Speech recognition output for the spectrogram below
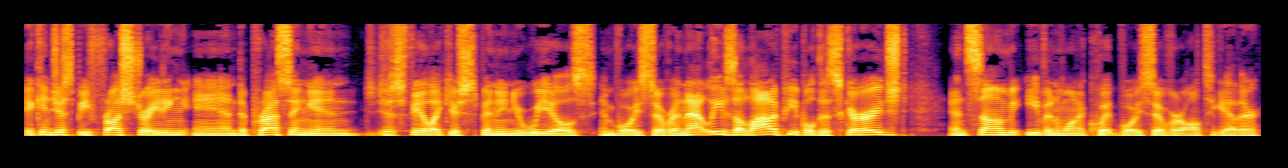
it can just be frustrating and depressing and just feel like you're spinning your wheels in voiceover. And that leaves a lot of people discouraged and some even want to quit voiceover altogether.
